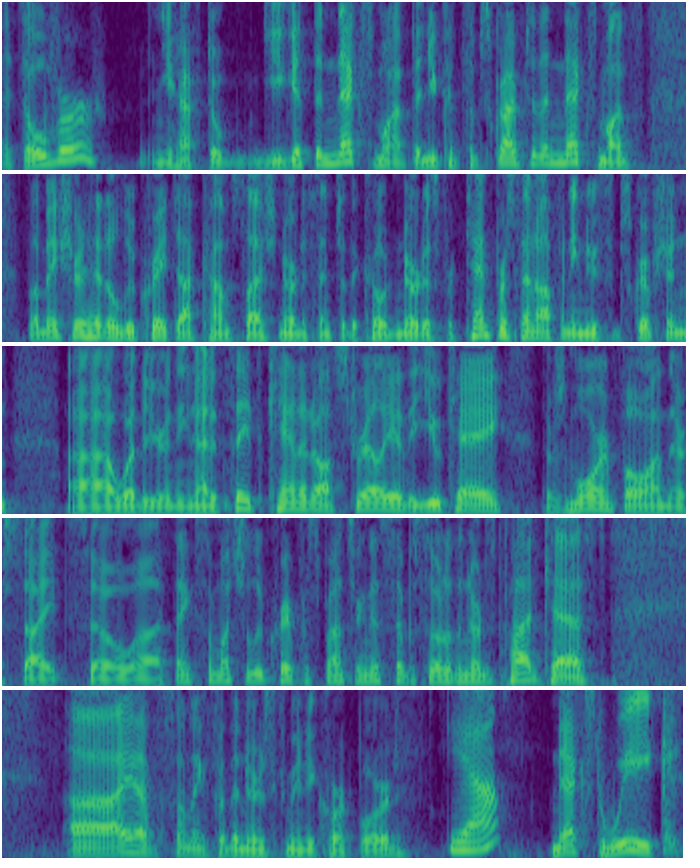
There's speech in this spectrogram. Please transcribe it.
it's over and you have to you get the next month and you can subscribe to the next month's but make sure to head to lootcrate.com slash nerdist enter the code nerdist for 10% off any new subscription uh, whether you're in the united states canada australia the uk there's more info on their site so uh, thanks so much to loot crate for sponsoring this episode of the nerdist podcast uh, i have something for the nerdist community corkboard Yeah. next week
